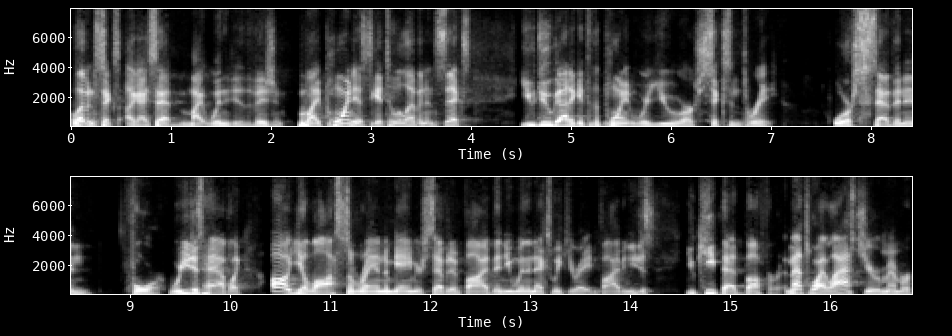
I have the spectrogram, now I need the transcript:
11 and 6 like i said might win the division but my point is to get to 11 and 6 you do got to get to the point where you are 6 and 3 or 7 and 4 where you just have like oh you lost some random game you're 7 and 5 then you win the next week you're 8 and 5 and you just you keep that buffer and that's why last year remember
